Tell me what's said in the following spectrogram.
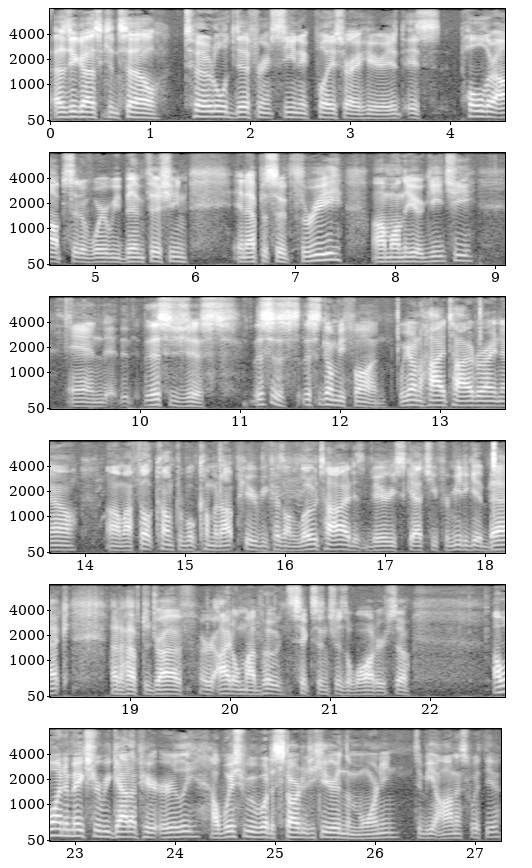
As you guys can tell, total different scenic place right here. It, it's polar opposite of where we've been fishing in episode three um, on the Ogeechee. And this is just, this is, this is gonna be fun. We're on high tide right now. Um, I felt comfortable coming up here because on low tide it's very sketchy for me to get back. I'd have to drive or idle my boat in six inches of water. So I wanted to make sure we got up here early. I wish we would have started here in the morning, to be honest with you.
